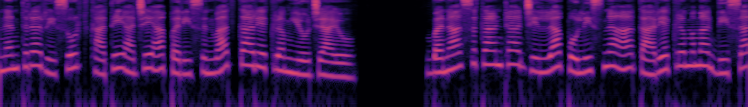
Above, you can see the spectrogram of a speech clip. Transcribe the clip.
અનંતરા રિસોર્ટ ખાતે આજે આ પરિસંવાદ કાર્યક્રમ યોજાયો. બનાસકાંઠા જિલ્લા પોલીસના આ કાર્યક્રમમાં ડીસા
